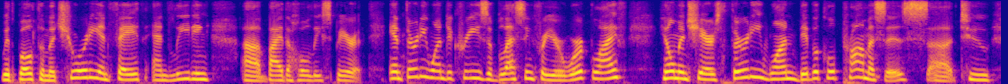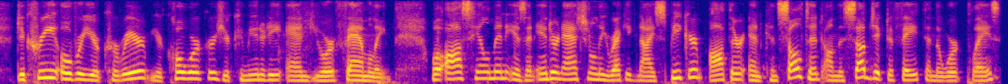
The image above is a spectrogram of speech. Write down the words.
with both a maturity in faith and leading uh, by the Holy Spirit. In 31 Decrees of Blessing for Your Work Life, Hillman shares 30 31 biblical promises uh, to decree over your career, your coworkers, your community, and your family. Well, Os Hillman is an internationally recognized speaker, author, and consultant on the subject of faith in the workplace.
